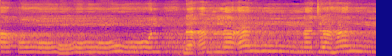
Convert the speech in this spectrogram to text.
أقول. لأملأن جهنم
